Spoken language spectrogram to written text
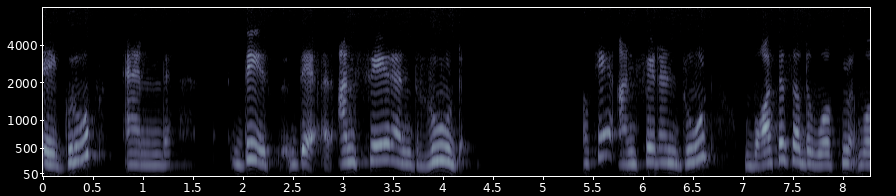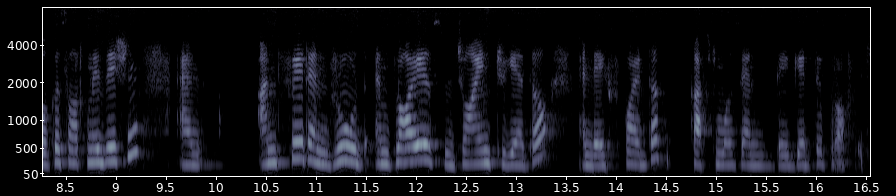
a group and this, they unfair and rude, okay, unfair and rude bosses of the work, workers organization and unfair and rude employers join together and they exploit the customers and they get the profits.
